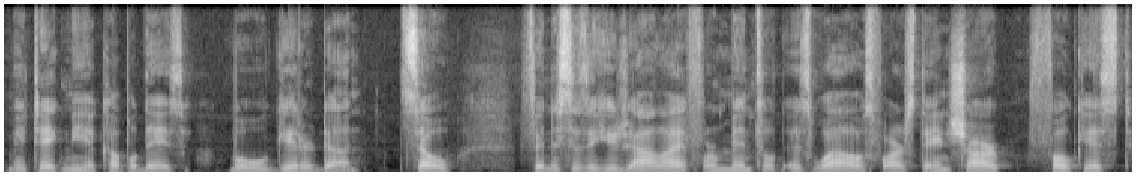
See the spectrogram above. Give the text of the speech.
May take me a couple days, but we'll get her done. So, fitness is a huge ally for mental as well, as far as staying sharp, focused,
